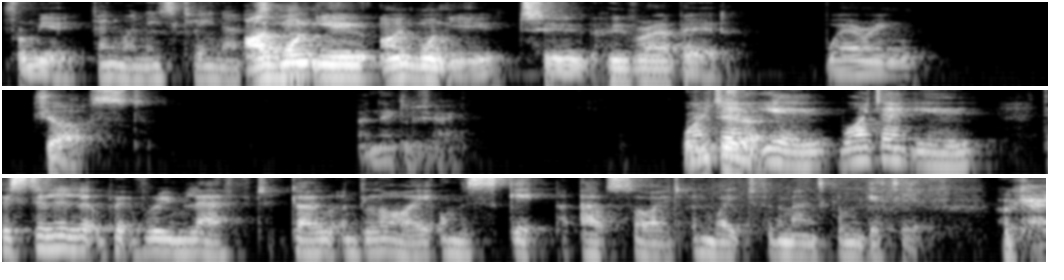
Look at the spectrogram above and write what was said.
from you. If anyone needs a cleaner, I want you. I want you to hoover our bed wearing just a negligee. Will why you do don't that? you? Why don't you? There's still a little bit of room left. Go and lie on the skip outside and wait for the man to come and get it. Okay.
